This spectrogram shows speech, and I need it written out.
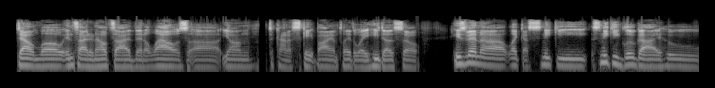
down low, inside and outside, that allows uh, Young to kind of skate by and play the way he does. So he's been uh, like a sneaky sneaky glue guy who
